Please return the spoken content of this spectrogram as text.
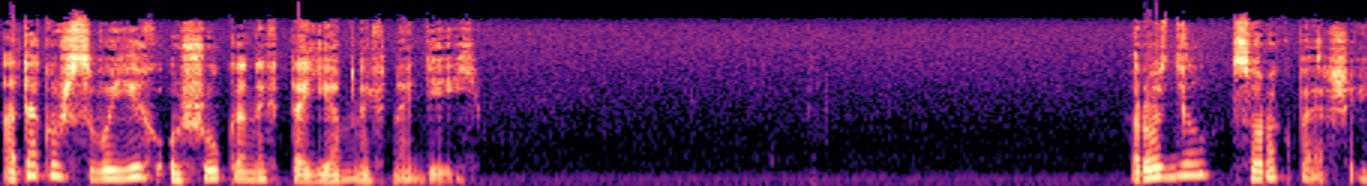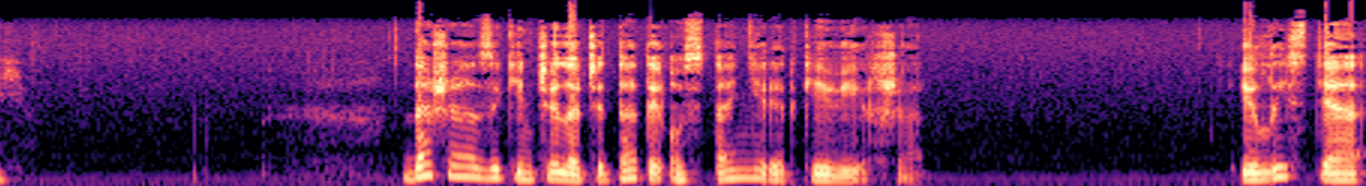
а також своїх ошуканих таємних надій. Розділ 41 Даша закінчила читати останні рядки вірша. І листя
